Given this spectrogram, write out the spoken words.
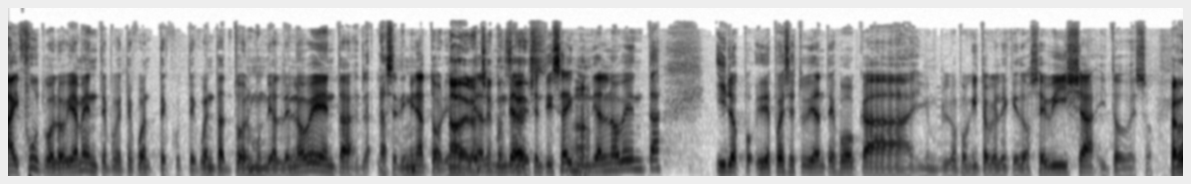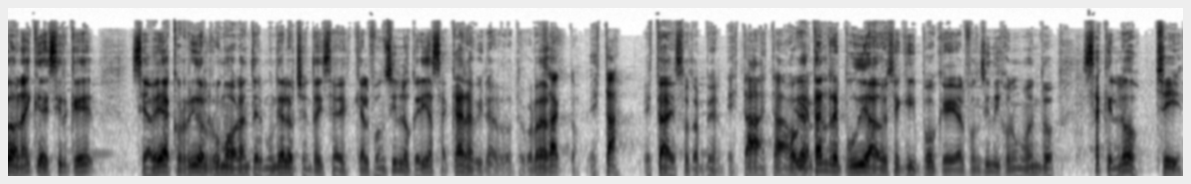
Hay fútbol, obviamente, porque te, cuen- te cu- te cuentan todo el Mundial del 90, la- las eliminatorias. No, del mundial, 86. Mundial 86, Ah. Mundial 90, y, lo po- y después Estudiantes Boca, y lo poquito que le quedó Sevilla y todo eso. Perdón, hay que decir que se había corrido el rumor antes del Mundial 86 que Alfonsín lo quería sacar a Bilardo, ¿te acordás? Exacto, está, Está eso también. está, está. Era obviamente. tan repudiado ese equipo que Alfonsín dijo en un momento, sáquenlo. Sí,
